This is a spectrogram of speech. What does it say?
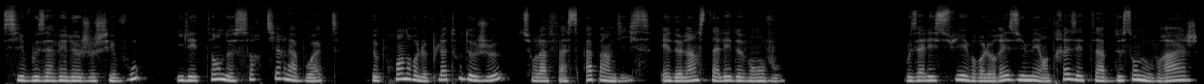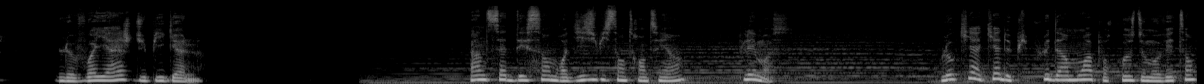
Si vous avez le jeu chez vous, il est temps de sortir la boîte, de prendre le plateau de jeu sur la face appendice et de l'installer devant vous. Vous allez suivre le résumé en 13 étapes de son ouvrage Le voyage du Beagle. 27 décembre 1831, Plymouth. Bloqué à quai depuis plus d'un mois pour cause de mauvais temps,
